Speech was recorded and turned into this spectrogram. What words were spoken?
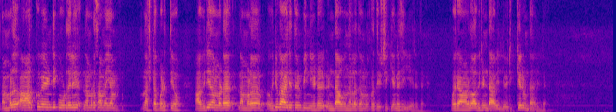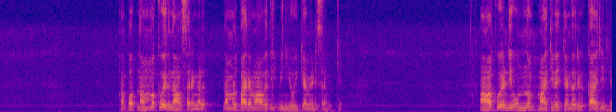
നമ്മൾ ആർക്ക് വേണ്ടി കൂടുതൽ നമ്മുടെ സമയം നഷ്ടപ്പെടുത്തിയോ? അവർ നമ്മുടെ നമ്മൾ ഒരു കാര്യത്തിനും പിന്നീട് ഉണ്ടാവും എന്നുള്ളത് നമ്മൾ പ്രതീക്ഷിക്കുക തന്നെ ചെയ്യരുത്. ഒരാളും അവരുണ്ടാവില്ല ഒരിക്കലും ഉണ്ടാവില്ല. അപ്പോൾ നമുക്ക് വരുന്ന അവസരങ്ങൾ നമ്മൾ പരമാവധി വിനിയോഗിക്കാൻ വേണ്ടി ശ്രമിക്കുക. ആർക്കു വേണ്ടി ഒന്നും മാറ്റി വയ്ക്കേണ്ട ഒരു കാര്യമില്ല.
